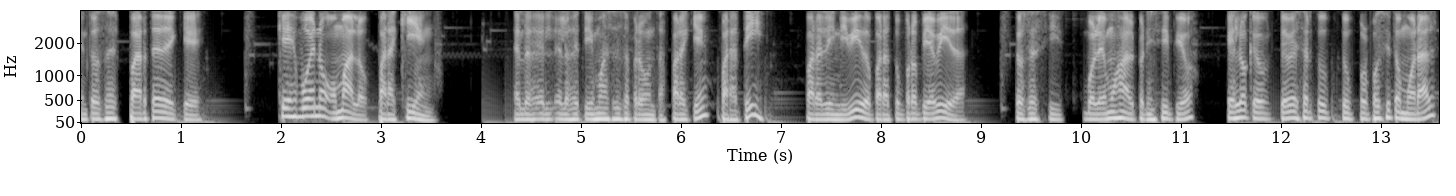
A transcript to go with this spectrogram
Entonces parte de que, ¿qué es bueno o malo? ¿Para quién? El, el, objetivismo hace esa pregunta. ¿Para quién? Para ti, para el individuo, para tu propia vida. Entonces, si volvemos al principio, ¿qué es lo que debe ser tu, propósito moral?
